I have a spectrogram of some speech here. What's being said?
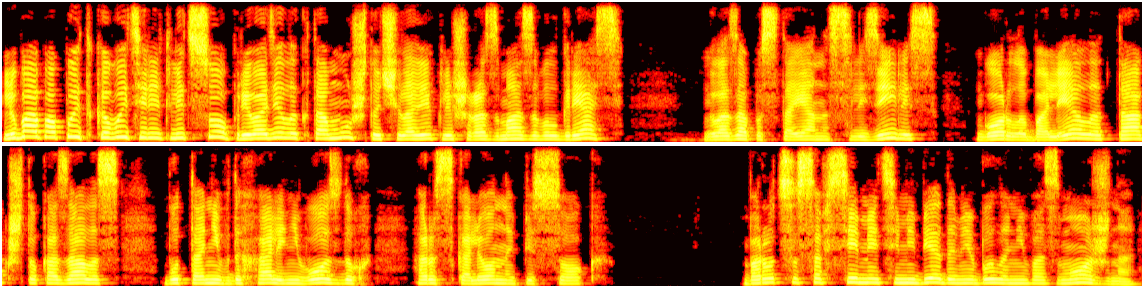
Любая попытка вытереть лицо приводила к тому, что человек лишь размазывал грязь. Глаза постоянно слезились, горло болело так, что казалось, будто они вдыхали не воздух, а раскаленный песок. Бороться со всеми этими бедами было невозможно,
